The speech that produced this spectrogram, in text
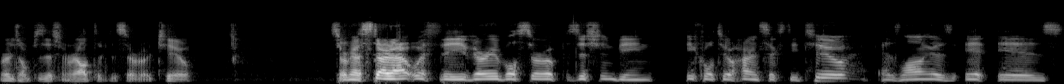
original position relative to servo 2. So we're going to start out with the variable servo position being equal to 162 as long as it is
